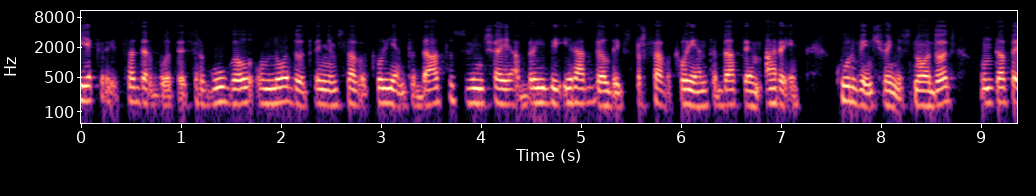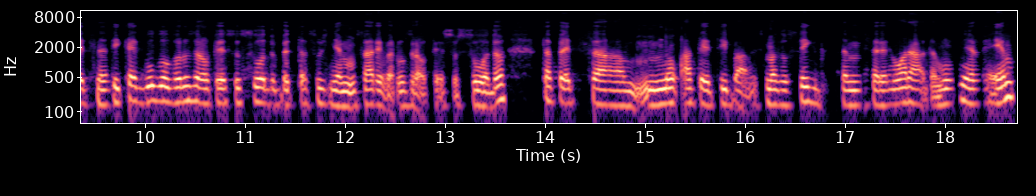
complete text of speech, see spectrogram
piekrīt sadarboties ar Google un nodot viņam sava klienta datus, viņš šajā brīdī ir atbildīgs par sava klienta datiem arī, kur viņš viņus nodod. Un tāpēc ne tikai Google var uzrauties uz sodu, bet tas uzņēmums arī var uzrauties uz sodu. Tāpēc, nu, attiecībā vismaz uz Sigdatu mēs arī norādām uzņēmējiem,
